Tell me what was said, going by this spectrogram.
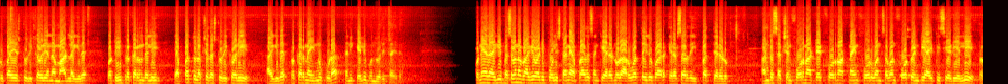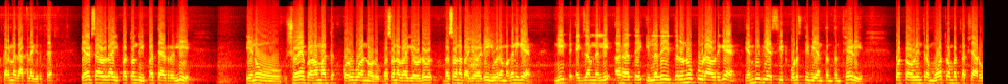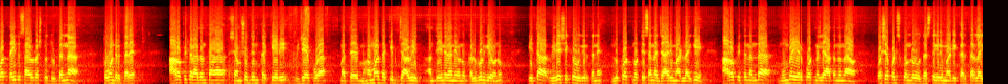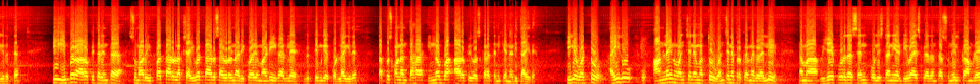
ರೂಪಾಯಿಯಷ್ಟು ರಿಕವರಿಯನ್ನು ಮಾಡಲಾಗಿದೆ. ಒಟ್ಟು ಈ ಪ್ರಕರಣದಲ್ಲಿ ಎಪ್ಪತ್ತು ಲಕ್ಷದಷ್ಟು ರಿಕವರಿ ಆಗಿದೆ. ಪ್ರಕರಣ ಇನ್ನೂ ಕೂಡ ತನಿಖೆಯಲ್ಲಿ ಮುಂದುವರಿತಾ ಇದೆ. ಕೊನೆಯದಾಗಿ ಬಸವನ ಬಾಗೇವಾಡಿ ಪೊಲೀಸ್ ಠಾಣೆ ಅಪರಾಧ ಸಂಖ್ಯೆ ಎರಡು ನೂರ ಅರವತ್ತೈದು ಬಾರ್ ಎರಡ್ ಸಾವಿರದ ಇಪ್ಪತ್ತೆರಡು. Under section four nought eight four nought nine four one seven four twenty I P C ಅಡಿಯಲ್ಲಿ ಪ್ರಕರಣ ದಾಖಲಾಗಿರುತ್ತೆ. ಎರಡು ಸಾವಿರದ ಇಪ್ಪತ್ತೊಂದು, ಇಪ್ಪತ್ತೆರಡರಲ್ಲಿ ಏನು ಶೋಯೇಬ್ ಅಹಮದ್ ಕೊರುಬು ಅನ್ನೋರು, ಬಸವನ ಬಾಗೇವಾಡು ಬಸವನ ಬಾಗೇವಾಡಿ ಇವರ ಮಗನಿಗೆ ನೀಟ್ ಎಕ್ಸಾಮ್ನಲ್ಲಿ ಅರ್ಹತೆ ಇಲ್ಲದೇ ಇದ್ದರೂ ಕೂಡ ಅವರಿಗೆ M B B S seat ಕೊಡಿಸ್ತೀವಿ ಅಂತಂತ ಹೇಳಿ ಒಟ್ಟು ಅವರಿಂದ ಮೂವತ್ತೊಂಬತ್ತು ಲಕ್ಷ ಅರವತ್ತೈದು ಸಾವಿರಷ್ಟು ದುಡ್ಡನ್ನು ತಗೊಂಡಿರ್ತಾರೆ. ಆರೋಪಿತರಾದಂತಹ ಶಂಶುದ್ದೀನ್ ಕಕ್ಕೇರಿ, ವಿಜಯಪುರ ಮತ್ತು ಮೊಹಮ್ಮದ್ ಅಕೀಬ್ ಜಾವೀದ್ ಅಂತ ಏನಿದ್ದಾನೆ ಇವನು ಕಲಬುರಗಿಯವನು, ಈತ ವಿದೇಶಕ್ಕೆ ಹೋಗಿರ್ತಾನೆ. ಲುಕೌಟ್ ನೋಟಿಸನ್ನು ಜಾರಿ ಮಾಡಲಾಗಿ ಆರೋಪಿತನಿಂದ ಮುಂಬೈ ಏರ್ಪೋರ್ಟ್ನಲ್ಲಿ ಆತನನ್ನ ವಶಪಡಿಸಿಕೊಂಡು ದಸ್ತಗಿರಿ ಮಾಡಿ ಕರ್ತರಲಾಗಿರುತ್ತೆ. ಈ ಇಬ್ಬರು ಆರೋಪಿತರಿಂದ ಸುಮಾರು ಇಪ್ಪತ್ತಾರು ಲಕ್ಷ ಐವತ್ತಾರು ಸಾವಿರನ ರಿಕವರಿ ಮಾಡಿ ಈಗಾಗಲೇ ವಿಕ್ಟಿಮ್ಗೆ ಕೊಡಲಾಗಿದೆ. ತಪ್ಪಿಸ್ಕೊಂಡಂತಹ ಇನ್ನೊಬ್ಬ ಆರೋಪಿಗೋಸ್ಕರ ತನಿಖೆ ನಡೀತಾ ಇದೆ. ಹೀಗೆ ಒಟ್ಟು ಐದು ಆನ್ಲೈನ್ ವಂಚನೆ ಮತ್ತು ವಂಚನೆ ಪ್ರಕರಣಗಳಲ್ಲಿ ನಮ್ಮ ವಿಜಯಪುರದ ಸೆನ್ ಪೊಲೀಸ್ ಠಾಣೆಯ ಡಿವೈಎಸ್ಪಿ ಆದಂತಹ ಸುನಿಲ್ ಕಾಂಬ್ಳೆ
